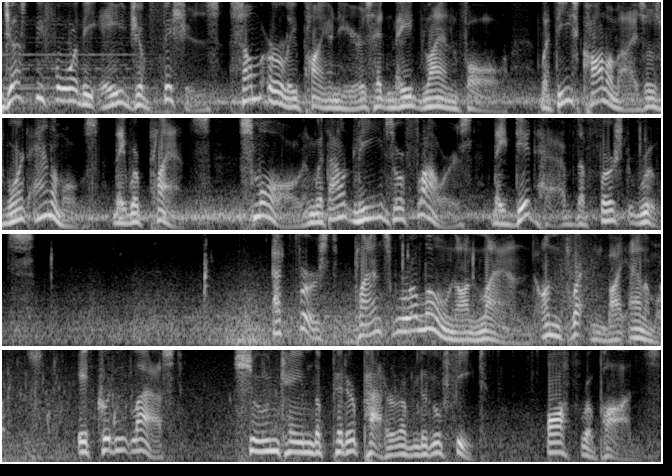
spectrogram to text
Just before the age of fishes, some early pioneers had made landfall. But these colonizers weren't animals, they were plants. Small and without leaves or flowers, they did have the first roots. At first, plants were alone on land, unthreatened by animals. It couldn't last. Soon came the pitter-patter of little feet. Arthropods,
